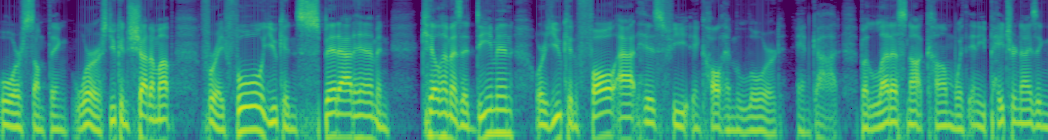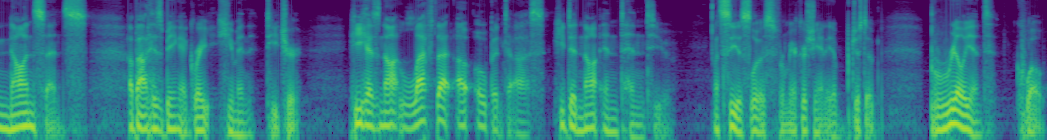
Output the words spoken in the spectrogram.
or something worse. You can shut him up for a fool, you can spit at him and kill him as a demon, or you can fall at his feet and call him Lord and God. But let us not come with any patronizing nonsense about his being a great human teacher. He has not left that open to us. He did not intend to. Let's C.S. Lewis from Mere Christianity, just a brilliant quote.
